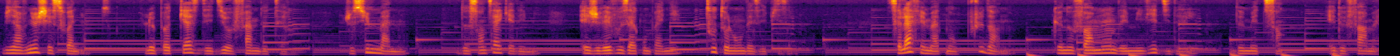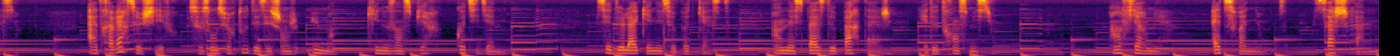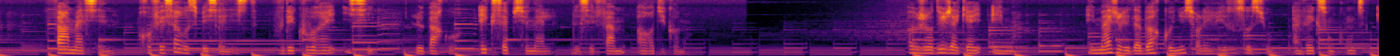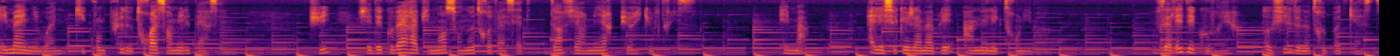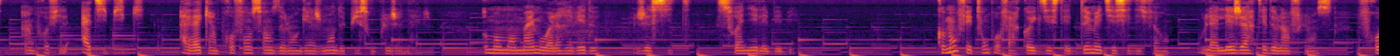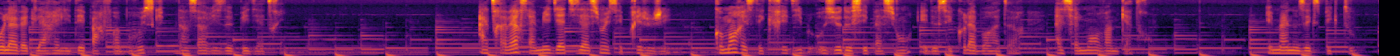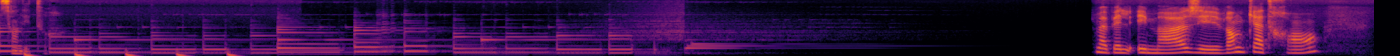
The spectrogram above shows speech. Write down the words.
Bienvenue chez Soignante, le podcast dédié aux femmes de terrain. Je suis Manon, de Santé Académie, et je vais vous accompagner tout au long des épisodes. Cela fait maintenant plus d'un an que nous formons des milliers d'idèles, de médecins et de pharmaciens. À travers ce chiffre, ce sont surtout des échanges humains qui nous inspirent quotidiennement. C'est de là qu'est né ce podcast, un espace de partage et de transmission. Infirmières, aides-soignantes, sages-femmes, pharmaciennes, professeurs ou spécialistes, vous découvrirez ici le parcours exceptionnel de ces femmes hors du commun. Aujourd'hui, j'accueille Emma. Emma, je l'ai d'abord connue sur les réseaux sociaux avec son compte Emma Anyone qui compte plus de 300 000 personnes. Puis, j'ai découvert rapidement son autre facette d'infirmière puricultrice. Emma, elle est ce que j'aime appeler un électron libre. Vous allez découvrir, au fil de notre podcast, un profil atypique avec un profond sens de l'engagement depuis son plus jeune âge, au moment même où elle rêvait de, je cite, soigner les bébés. Comment fait-on pour faire coexister deux métiers si différents, où la légèreté de l'influence frôle avec la réalité parfois brusque d'un service de pédiatrie? À travers sa médiatisation et ses préjugés, comment rester crédible aux yeux de ses patients et de ses collaborateurs à seulement 24 ans? Emma nous explique tout sans détour. M'appelle Emma, j'ai 24 ans.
